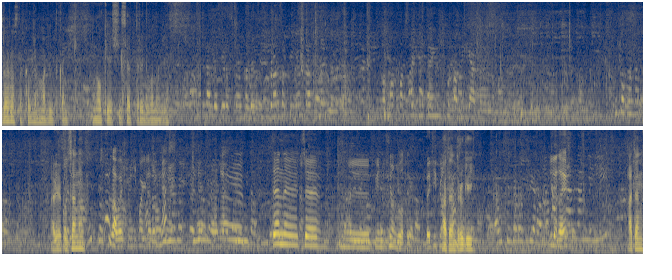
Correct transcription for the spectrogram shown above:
Зараз така вже малютка. Nokia 6320. Nam dopiero swoją kadencję zwracam pieniądze, a tutaj mam podstawkę już chyba miliardy А в яку ціну? Nie? Ten y, 50 zł. А ten drugi? Ile dajesz? А ten?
